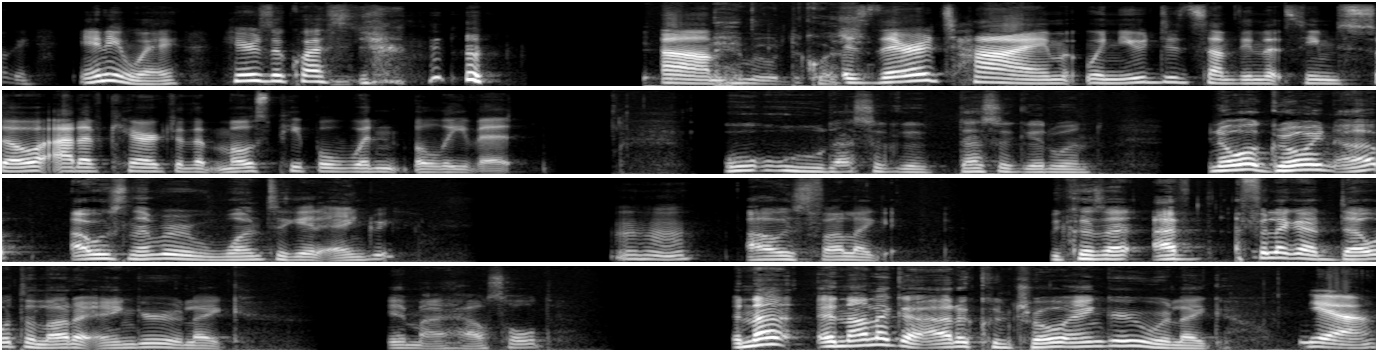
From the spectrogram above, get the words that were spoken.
Okay. Anyway, here's a question. um, me with the question Is there a time when you did something that seemed so out of character that most people wouldn't believe it? Ooh, that's a good. That's a good one. You know what? Growing up, I was never one to get angry. Mm-hmm. I always felt like because I I've, I feel like I dealt with a lot of anger like in my household, and not and not like a out of control anger where like Yeah.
